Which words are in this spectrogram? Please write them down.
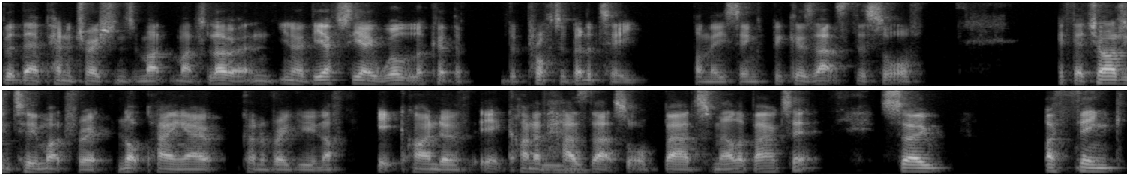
but their penetration is much much lower. And you know, the FCA will look at the the profitability on these things because that's the sort of if they're charging too much for it, not paying out kind of regularly enough, it kind of it kind of mm. has that sort of bad smell about it. So I think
